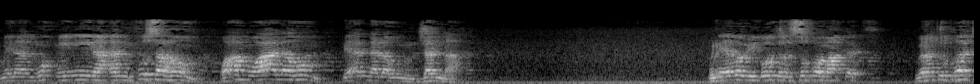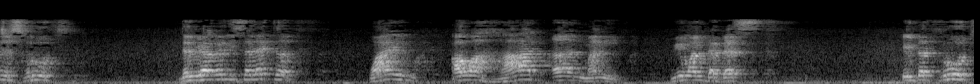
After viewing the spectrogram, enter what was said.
مِنَ الْمُؤْمِنِينَ أَنفُسَهُمْ وَأَمْوَالَهُمْ بِأَنَّ لَهُمْ الْجَنَّةِ Whenever we go to the supermarket, we want to purchase fruits. Then we are very selective. Why? Our hard-earned money. We want the best. If the fruit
